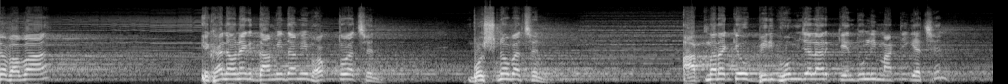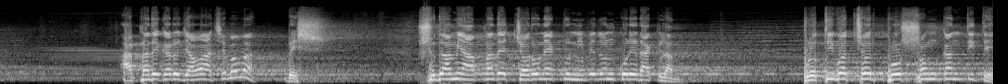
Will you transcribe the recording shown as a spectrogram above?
আচ্ছা বাবা, এখানে অনেক দামি দামি ভক্ত আছেন, বৈষ্ণব আছেন। আপনারা কেউ বীরভূম জেলার কেন্দুলি মাটি গেছেন? আপনাদের কারও যাওয়া আছে বাবা? বেশ। শুধু আমি আপনাদের চরণে একটু নিবেদন করে রাখলাম। প্রতি বছর পৌষ সংক্রান্তিতে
